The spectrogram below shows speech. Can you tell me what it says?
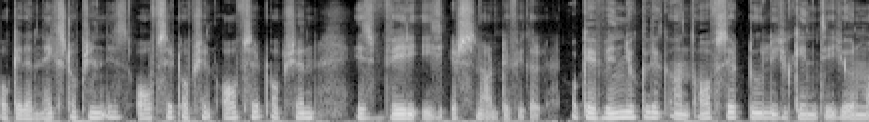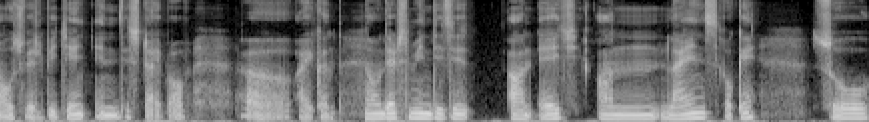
Okay the next option is offset option. Offset option is very easy. It's not difficult. Okay when you click on offset tool you can see your mouse will be changed in this type of uh, icon. Now that's mean this is on edge on lines. Okay so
